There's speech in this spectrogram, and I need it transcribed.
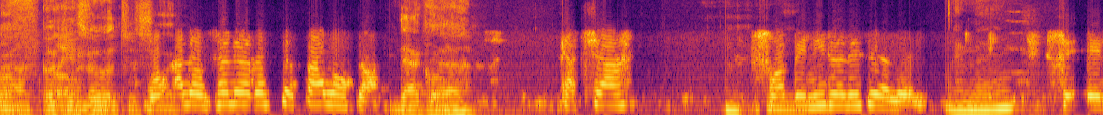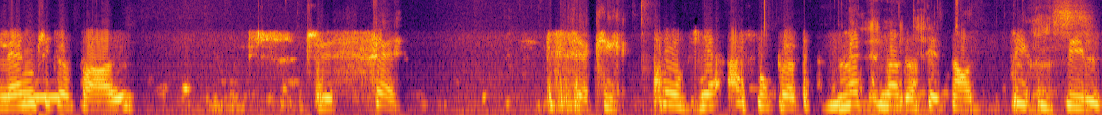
ouais. Bon, alors, je ne reste pas longtemps. D'accord. Katia, sois bénie de l'éternel. Amen. C'est Hélène qui te parle. Je sais ce qui convient à son peuple maintenant dans ces temps difficiles.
